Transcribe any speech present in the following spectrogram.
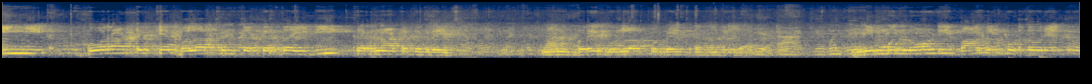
ಈ ಹೋರಾಟಕ್ಕೆ ಬಲ ತುಂಬತಕ್ಕಂಥ ಇಡೀ ಕರ್ನಾಟಕದ ರೈತ ನಾನು ಬರೀ ಗುರ್ಲಾಪುರ ರೈತ ಅನ್ನೋದಿಲ್ಲ. ನಿಮ್ಮನ್ನ ನೋಡಿ ಬಾಗಲಕೋಟದವ್ರು ಎದ್ರು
